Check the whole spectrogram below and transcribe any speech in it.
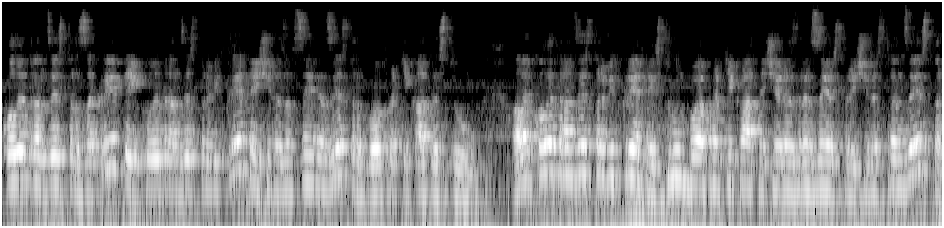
коли транзистор закритий, і коли транзистор відкритий, через цей резистор буде протікати струм. Але коли транзистор відкритий, струм буде протікати через резистор і через транзистор,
